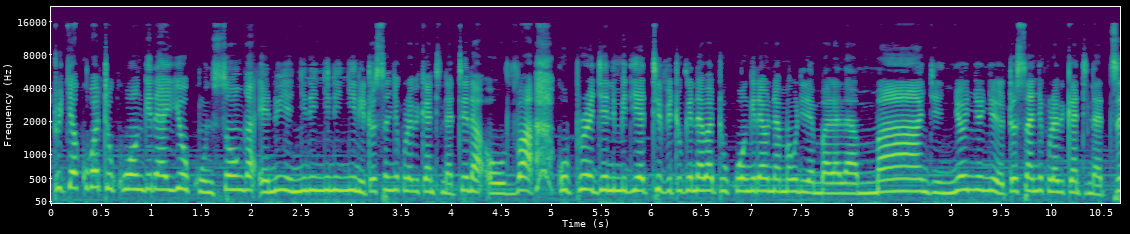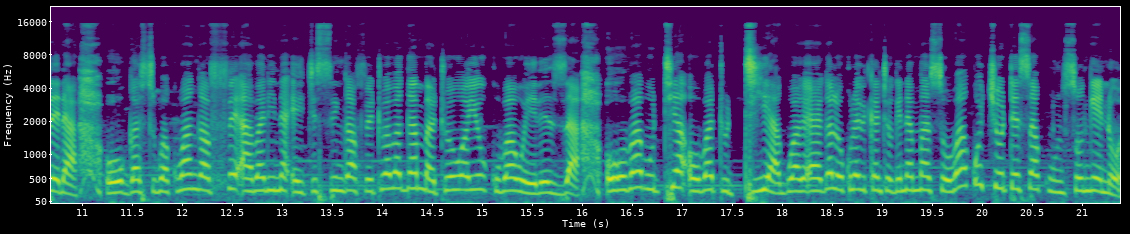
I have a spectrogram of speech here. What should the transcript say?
tujja kuba tukwongerayo ku nsonga eno yennyini nyini nyini tosanye kulabika nti nateera ova ku progen media tv tugenda ba tukwongerayo n'amawulire malala mangi nnyo nnyo nnyo. Tosanye kulabika nti nateera ogasubwa kubanga ffe abalina ekisinga ffe twabagamba twewayo okubaweereza oba butya oba tutya gwayagala okulabika nti ogenda maaso obaako kyotesa ku nsonga eno.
